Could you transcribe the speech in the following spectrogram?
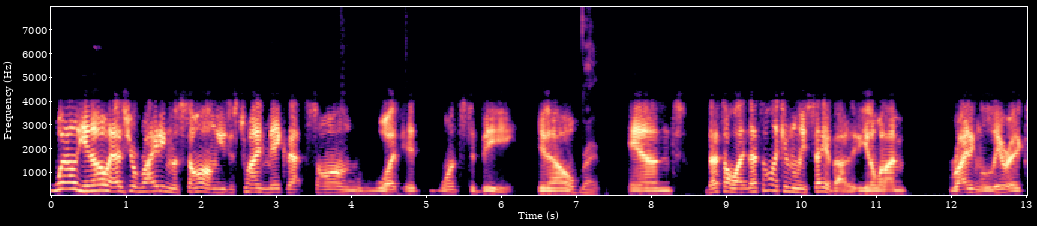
Well, you know, as you're writing the song, you just try and make that song what it wants to be. You know, Right. and that's all I that's all I can really say about it. You know, when I'm writing the lyrics,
